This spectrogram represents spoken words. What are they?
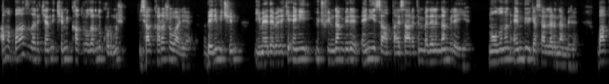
Ama bazıları kendi kemik kadrolarını kurmuş. Misal Kara Şövalye benim için IMDb'deki en iyi 3 filmden biri. En iyisi hatta Esaretin Bedelinden bile iyi. Nolan'ın en büyük eserlerinden biri. Bak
